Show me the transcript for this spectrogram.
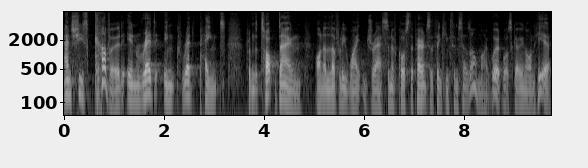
and she's covered in red ink, red paint from the top down on a lovely white dress. And of course, the parents are thinking to themselves, oh my word, what's going on here?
